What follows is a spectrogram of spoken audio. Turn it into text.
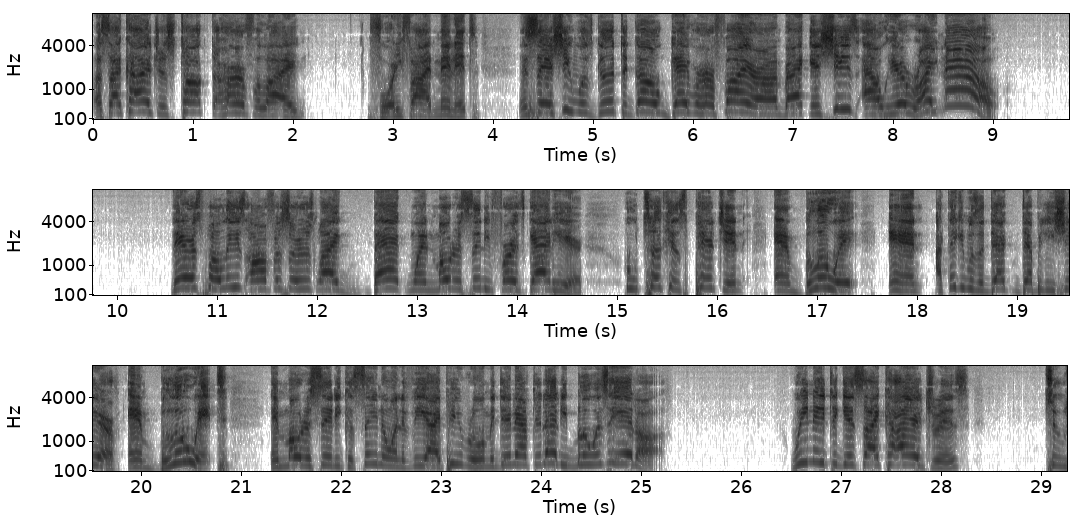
A psychiatrist talked to her for like 45 minutes and said she was good to go, gave her her firearm back, and she's out here right now. There's police officers like back when Motor City first got here who took his pension and blew it, and I think he was a de- deputy sheriff, and blew it in Motor City Casino in the VIP room, and then after that, he blew his head off. We need to get psychiatrists to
